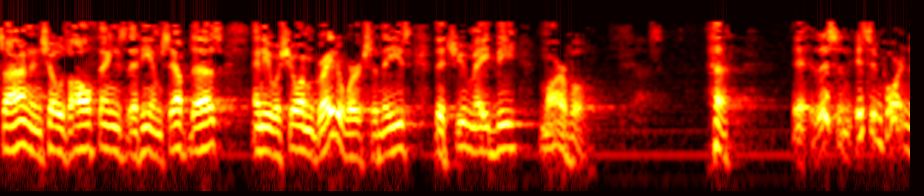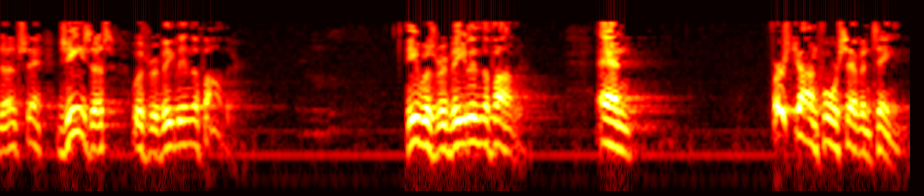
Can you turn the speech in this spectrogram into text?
Son and shows all things that he himself does, and he will show him greater works than these, that you may be marveled. Eh, listen, it's important to understand. Jesus was revealing the Father. He was revealing the Father. And 1 John 4 17.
